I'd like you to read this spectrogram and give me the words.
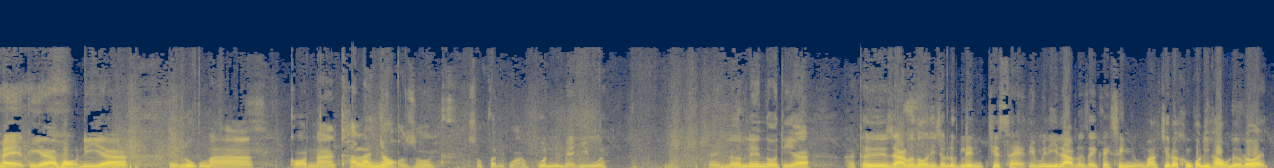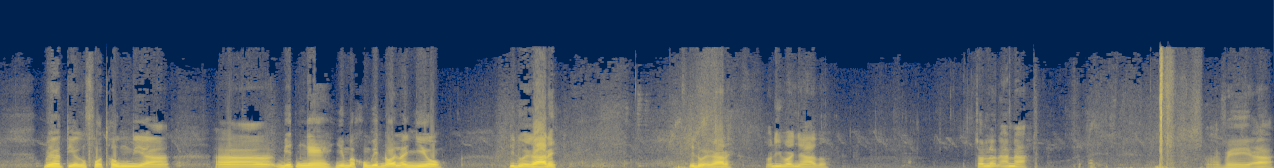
mẹ thì à, bỏ đi à, từ lúc mà còn à, khá là nhỏ rồi. Số phận của quân đến bé hiếu ấy. Đấy, lớn lên rồi thì à, thời gian vừa rồi thì cháu lực lên chia sẻ thì mới đi làm được giấy khai sinh cũng bác? Chứ là không có đi học được đâu ấy. Bây giờ tiếng phổ thông thì à, à, biết nghe nhưng mà không biết nói là nhiều. Đi đuổi gà đi. Đi đuổi gà đi nó đi vào nhà rồi cho lợn ăn à? à? Về à,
